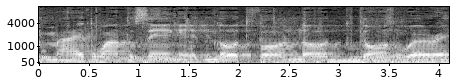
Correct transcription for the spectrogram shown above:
You might want to sing it note for. Don't worry.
